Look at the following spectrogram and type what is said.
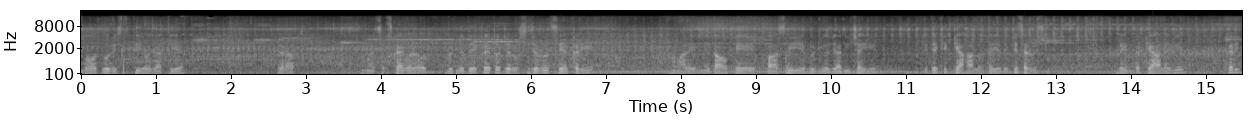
बहुत बुरी स्थिति हो जाती है। अगर आप हमारे सब्सक्राइबर और वीडियो देख रहे हैं तो ज़रूर से ज़रूर शेयर करिए। हमारे नेताओं के पास भी ये वीडियो जानी चाहिए। कि देखिए क्या हाल होता है। ये देखिए सर्विस लेन का क्या हाल है। ये करीब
